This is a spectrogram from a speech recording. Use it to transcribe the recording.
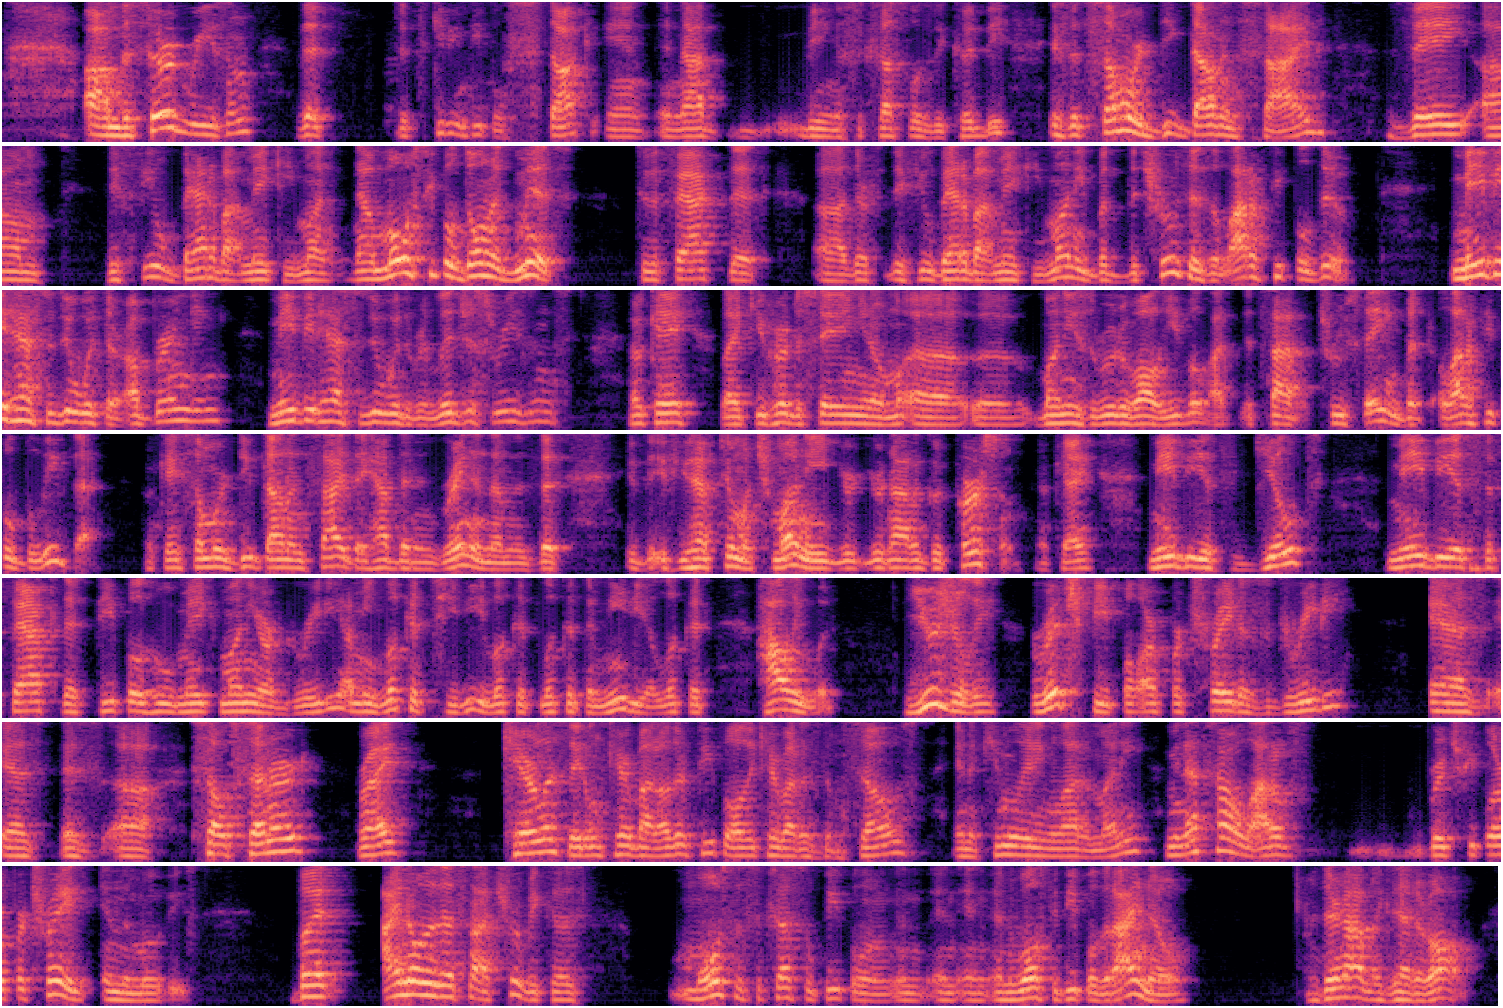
um, the third reason that that's keeping people stuck and, and not being as successful as they could be is that somewhere deep down inside they um, they feel bad about making money. Now most people don't admit to the fact that uh, they feel bad about making money, but the truth is a lot of people do. Maybe it has to do with their upbringing. Maybe it has to do with religious reasons. Okay, like you've heard the saying, you know, uh, uh, money is the root of all evil. It's not a true saying, but a lot of people believe that. Okay, somewhere deep down inside, they have that ingrained in them is that if, if you have too much money, you're, you're not a good person. Okay, maybe it's guilt. Maybe it's the fact that people who make money are greedy. I mean, look at TV, look at look at the media, look at Hollywood. Usually, rich people are portrayed as greedy, as as as uh, self-centered, right? Careless. They don't care about other people. All they care about is themselves and accumulating a lot of money. I mean, that's how a lot of rich people are portrayed in the movies. But I know that that's not true because most of the successful people and, and, and wealthy people that I know, they're not like that at all,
